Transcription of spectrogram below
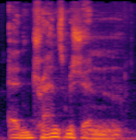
and transmission.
